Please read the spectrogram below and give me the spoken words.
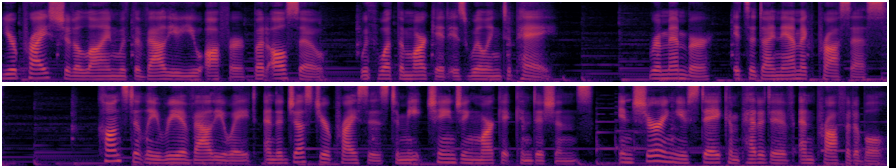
Your price should align with the value you offer but also, with what the market is willing to pay. Remember, it's a dynamic process. Constantly reevaluate and adjust your prices to meet changing market conditions, ensuring you stay competitive and profitable.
